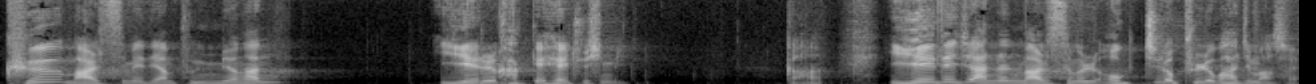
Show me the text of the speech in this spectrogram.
그 말씀에 대한 분명한 이해를 갖게 해 주십니다. 그러니까 이해되지 않는 말씀을 억지로 풀려고 하지 마세요.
